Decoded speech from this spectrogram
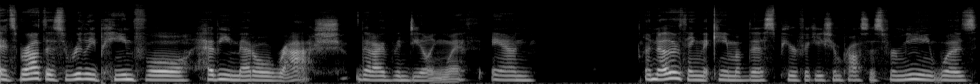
it's brought this really painful heavy metal rash that I've been dealing with. And another thing that came of this purification process for me was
